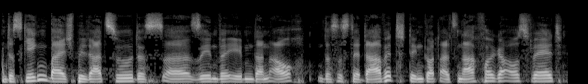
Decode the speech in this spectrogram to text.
Und das Gegenbeispiel dazu, das äh, sehen wir eben dann auch, das ist der David, den Gott als Nachfolger auswählt.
